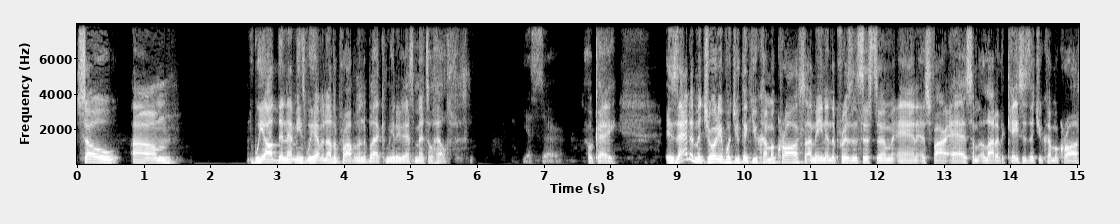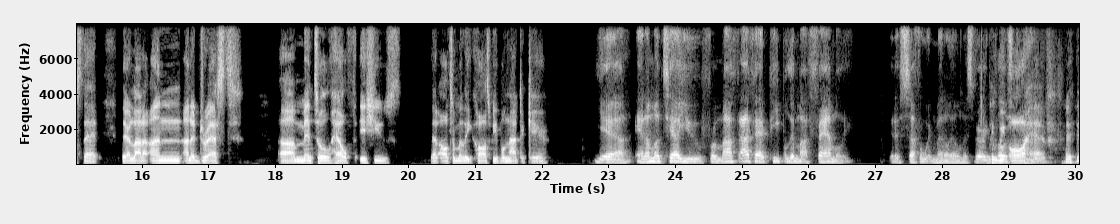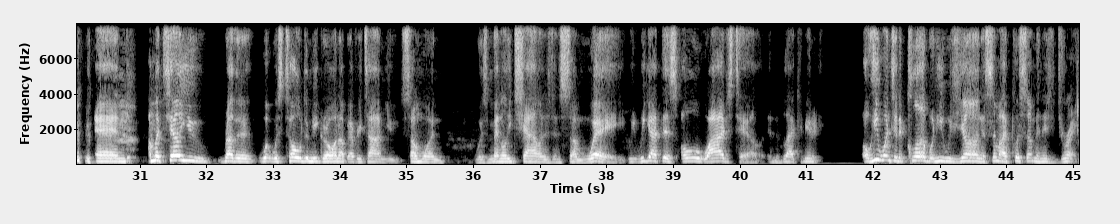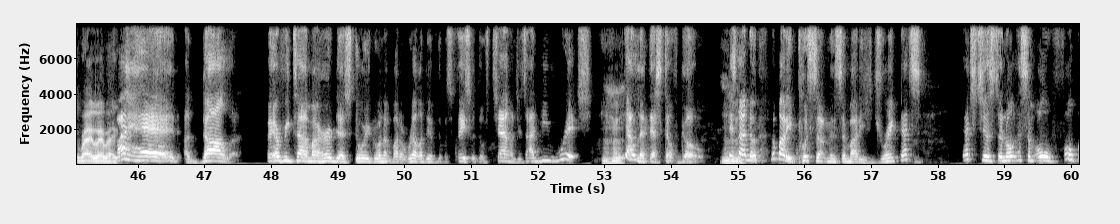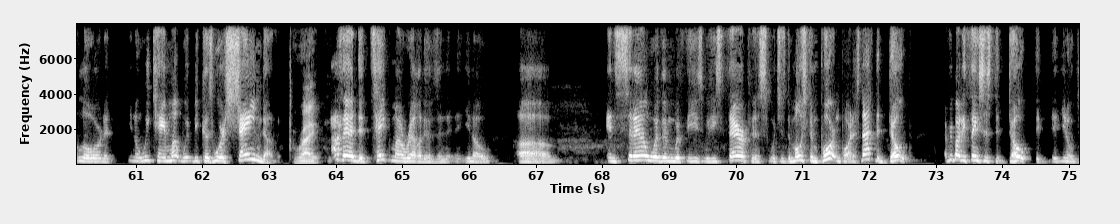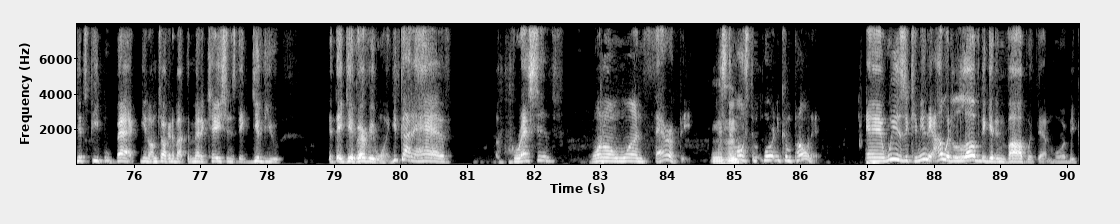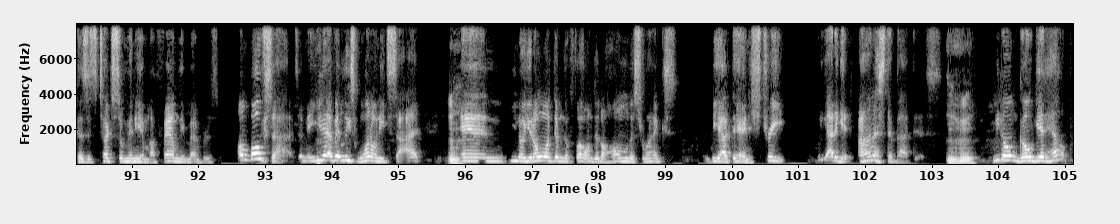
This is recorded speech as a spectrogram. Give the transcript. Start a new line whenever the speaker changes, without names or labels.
So um, we all then that means we have another problem in the black community. That's mental health.
Yes, sir.
Okay. Is that a majority of what you think you come across? I mean, in the prison system, and as far as some a lot of the cases that you come across, that there are a lot of un, unaddressed uh, mental health issues that ultimately cause people not to care.
Yeah, and I'm gonna tell you, from my I've had people in my family that have suffered with mental illness very
I think
close.
we all have.
and I'm gonna tell you, brother, what was told to me growing up every time you someone was mentally challenged in some way. We, we got this old wives' tale in the black community. Oh, he went to the club when he was young and somebody put something in his drink.
right, right, right.
If I had a dollar for every time I heard that story growing up about a relative that was faced with those challenges, I'd be rich.
Mhm,
You gotta let that stuff go. It's
mhm.
not no nobody put something in somebody's drink. That's that's just an old that's some old folklore that you know we came up with because we're ashamed of it.
Right.
I've had to take my relatives and you know um, and sit down with them with these with these therapists, which is the most important part. It's not the dope. Everybody thinks it's the dope that that, you know gets people back. You know, I'm talking about the medications they give you that they give everyone. You've got to have aggressive one-on-one therapy. It's the
Mhm.
most important component. And we as a community, I would love to get involved with that more because it's touched so many of my family members on both sides. I mean, you have at least one on each side.
Mm.
And you know, you don't want them to fall into the homeless ranks, be out there in the street. We got to get honest about this.
Mhm.
We don't go get help.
